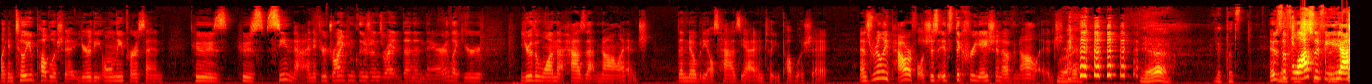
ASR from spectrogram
Like until you publish it you're the only person who's who's seen that. And if you're drawing conclusions right then and there like you're you're the one that has that knowledge that nobody else has yet until you publish it. And it's really powerful. It's just it's the creation of knowledge. Right. yeah. You get that it's the philosophy secret. yeah,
